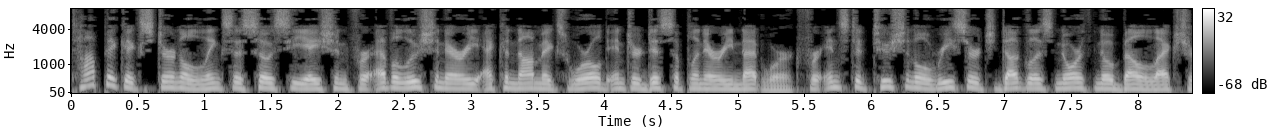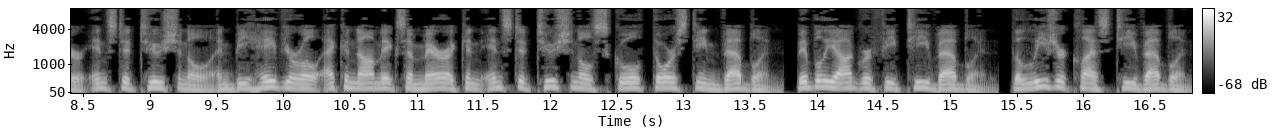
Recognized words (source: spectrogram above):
Topic external links Association for Evolutionary Economics World Interdisciplinary Network for Institutional Research Douglass North Nobel Lecture Institutional and Behavioral Economics American Institutional School Thorstein Veblen, Bibliography T. Veblen, The Leisure Class T. Veblen,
